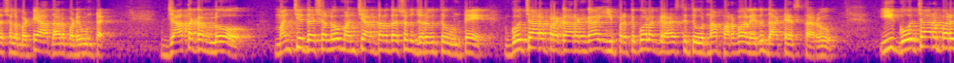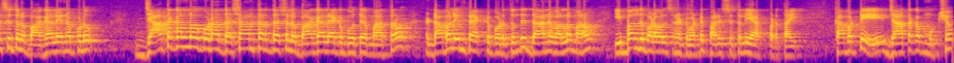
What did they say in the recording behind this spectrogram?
దశల బట్టి ఆధారపడి ఉంటాయి. జాతకంలో మంచి దశలు మంచి అంతర్దశలు జరుగుతూ ఉంటే గోచార ప్రకారంగా ఈ ప్రతికూల గ్రహస్థితి ఉన్నా పర్వాలేదు దాటేస్తారు. ఈ గోచార పరిస్థితులు బాగాలేనప్పుడు జాతకంలో కూడా దశాంతర దశలు బాగా లేకపోతే మాత్రం డబల్ ఇంపాక్ట్ పడుతుంది. దానివల్ల మనం ఇబ్బంది పడవలసినటువంటి పరిస్థితులు ఏర్పడతాయి. కాబట్టి జాతకం ముఖ్యం.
